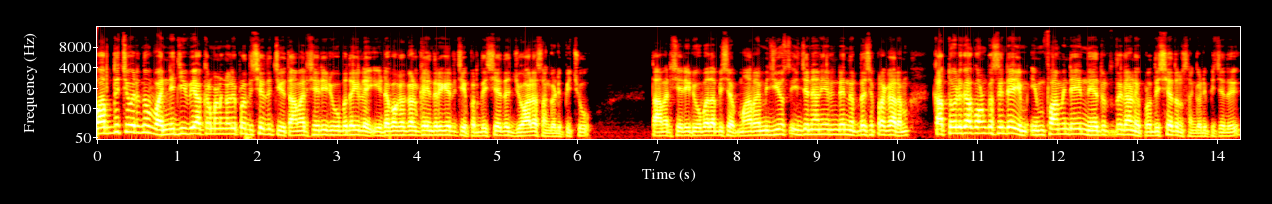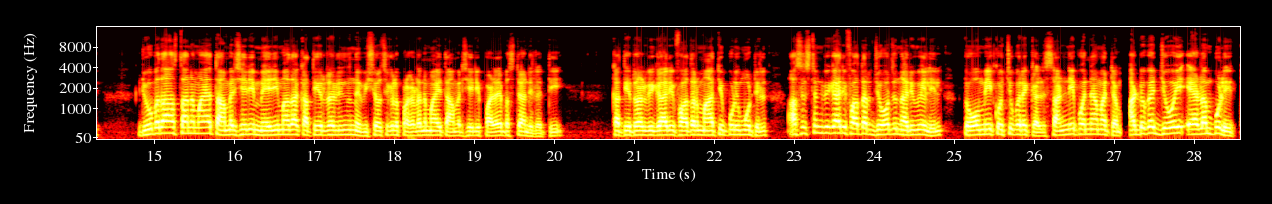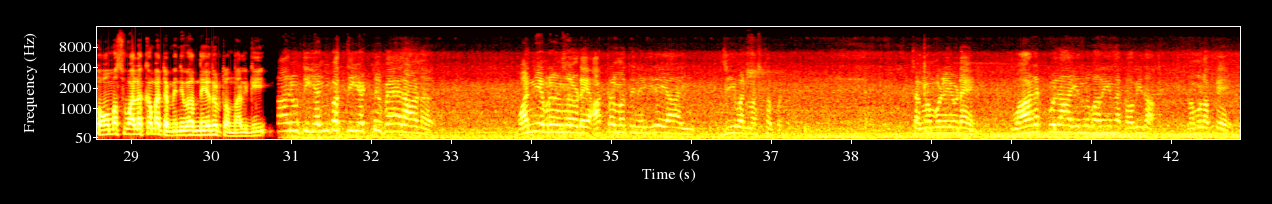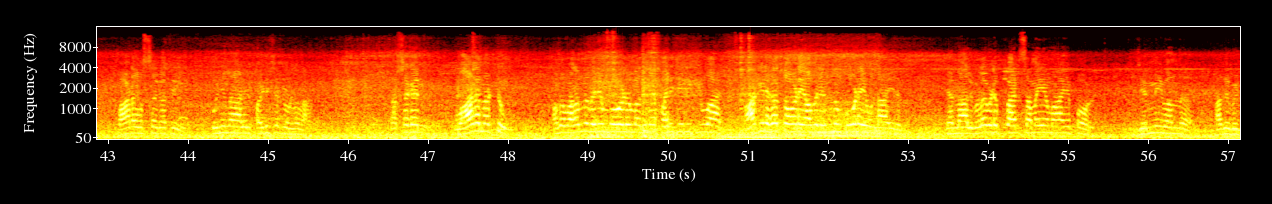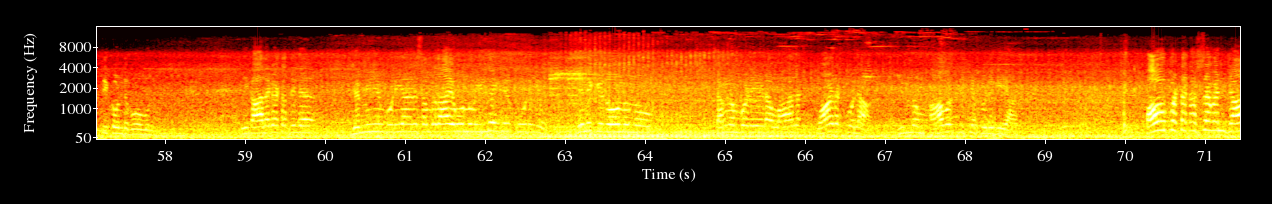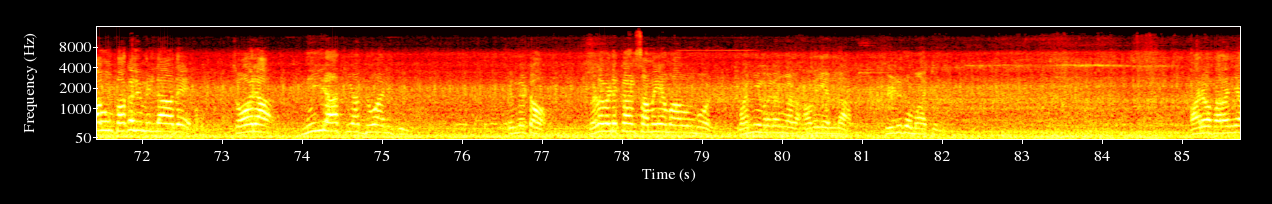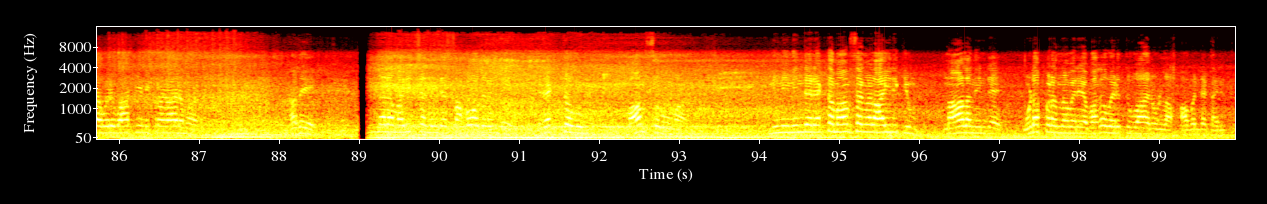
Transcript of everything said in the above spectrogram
വർദ്ധിച്ചുവരുന്ന വന്യജീവി ആക്രമണങ്ങളിൽ പ്രതിഷേധിച്ച് താമരശ്ശേരി രൂപതയിലെ ഇടവകകൾ കേന്ദ്രീകരിച്ച് പ്രതിഷേധ ജ്വാല സംഘടിപ്പിച്ചു. താമരശ്ശേരി രൂപത ബിഷപ്പ് മാർ റെമിജിയോസ് ഇഞ്ചനാനിയലിന്റെ നിർദ്ദേശപ്രകാരം കത്തോലിക്ക കോൺഗ്രസിന്റെയും ഇംഫാമിന്റെയും നേതൃത്വത്തിലാണ് പ്രതിഷേധം സംഘടിപ്പിച്ചത്. രൂപത ആസ്ഥാനമായ താമരശ്ശേരി മേരിമാത കത്തീഡ്രലിൽ നിന്ന് വിശ്വാസികൾ പ്രകടനമായി താമരശ്ശേരി പഴയ ബസ് സ്റ്റാൻഡിലെത്തി. കത്തീഡ്രൽ വികാരി ഫാദർ മാത്യു പുളിമൂട്ടിൽ അസിസ്റ്റന്റ് വികാരി ഫാദർ ജോർജ് നരുവേലിൽ ടോമി കൊച്ചുപുരയ്ക്കൽ സണ്ണി പൊന്നാമറ്റം അഡ്വക്കേറ്റ് ജോയ് ഏളംപുളി തോമസ് വലക്കമറ്റം എന്നിവർ നേതൃത്വം നൽകി. പേരാണ് വന്യമൃഗങ്ങളുടെ അക്രമത്തിന് ഇരയായി ജീവൻ നഷ്ടപ്പെട്ടു ചങ്ങമ്പുഴയുടെ വാഴക്കുല എന്ന് പറയുന്ന കവിത നമ്മളൊക്കെ പാഠപുസ്തകത്തിൽ കുഞ്ഞുനാളിൽ പഠിച്ചിട്ടുള്ളതാണ്. കർഷകൻ വാഴ നട്ടു. അത് വളർന്നു വരുമ്പോഴും അതിനെ പരിചരിക്കുവാൻ ആഗ്രഹത്തോടെ അവൻ എന്നും കൂടെ ഉണ്ടായിരുന്നു. എന്നാൽ വിളവെടുപ്പാൻ സമയമായപ്പോൾ ജമ്മി വന്ന് അത് വെട്ടിക്കൊണ്ടുപോകുന്നു. ഈ കാലഘട്ടത്തിൽ ജമ്മിയും കുടിയാനും സമ്പ്രദായമൊന്നും ഇല്ലെങ്കിൽ കൂടിയും എനിക്ക് തോന്നുന്നു ചങ്ങമ്പുഴയുടെ വാഴ വാഴക്കുല ഇന്നും ആവർത്തിക്കപ്പെടുകയാണ്. പാവപ്പെട്ട കർഷകൻ രാവും പകലുമില്ലാതെ ചോര നീരാക്കി അധ്വാനിക്കുന്നു. എന്നിട്ടോ വിളവെടുക്കാൻ സമയമാവുമ്പോൾ വന്യമൃഗങ്ങൾ അവയെല്ലാം പിഴുതു മാറ്റുന്നു. ആരോ പറഞ്ഞ ഒരു വാക്യം ഇപ്രകാരമാണ്. അതെ ഇന്നലെ മരിച്ച നിന്റെ സഹോദരന്റെ രക്തവും മാംസവുമാണ്. ഇനി നിന്റെ രക്തമാംസങ്ങളായിരിക്കും നാളെ നിന്റെ ഉടപ്പിറന്നവരെ വകവരുത്തുവാനുള്ള അവന്റെ കരുത്ത്.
